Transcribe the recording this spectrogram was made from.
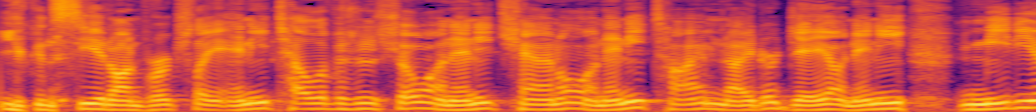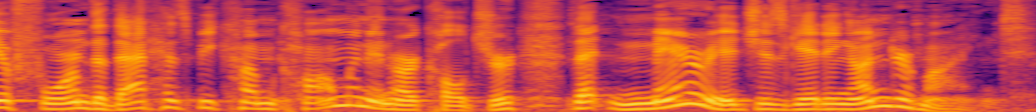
You can see it on virtually any television show, on any channel, on any time, night or day, on any media form, that that has become common in our culture, that marriage is getting undermined.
